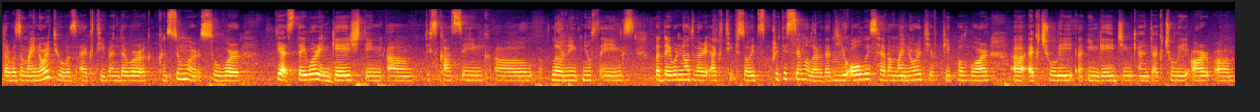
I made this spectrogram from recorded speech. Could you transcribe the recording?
there was a minority who was active and there were consumers who were yes, they were engaged in um, discussing, uh, learning new things, but they were not very active. So it's pretty similar that mm. you always have a minority of people who are uh, actually uh, engaging and actually are um,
